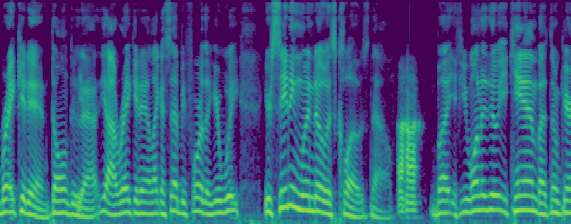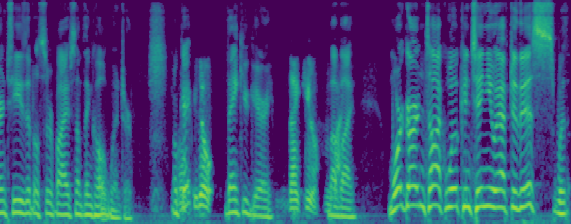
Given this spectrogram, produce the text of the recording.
rake it in. Don't do that. Yeah, rake it in. Like I said before, though, your wi- your seeding window is closed now. Uh huh. But if you want to do it, you can. But no guarantees it'll survive something called winter. Okay. Okey-doke. Thank you, Gary. Thank you. Bye bye. More garden talk will continue after this with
